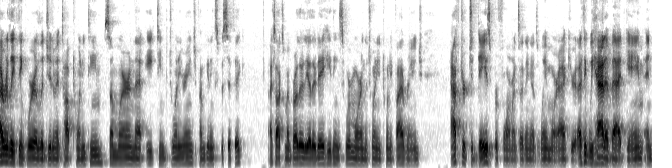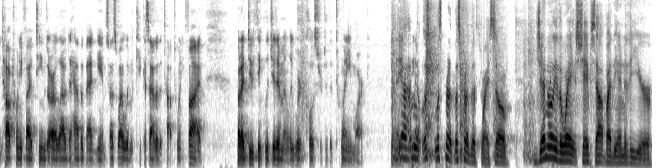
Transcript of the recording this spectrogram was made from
I really think we're a legitimate top 20 team, somewhere in that 18 to 20 range, if I'm getting specific. I talked to my brother the other day. He thinks we're more in the 20 to 25 range. After today's performance, I think that's way more accurate. I think we had a bad game, and top 25 teams are allowed to have a bad game. So that's why I wouldn't kick us out of the top 25. But I do think legitimately we're closer to the 20 mark. yeah, I mean, else. let's let's put it let's put it this way. So, generally, the way it shapes out by the end of the year,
